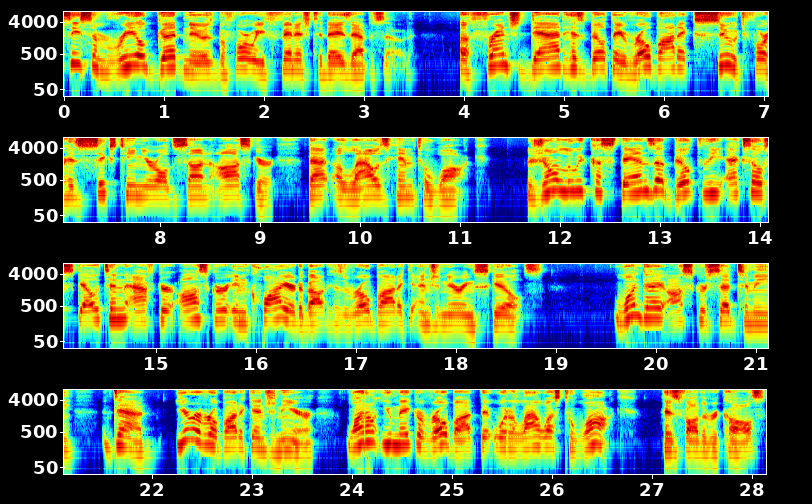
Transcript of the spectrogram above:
see some real good news before we finish today's episode. A French dad has built a robotic suit for his 16 year old son Oscar that allows him to walk. Jean Louis Constanza built the exoskeleton after Oscar inquired about his robotic engineering skills. One day, Oscar said to me, Dad, you're a robotic engineer. Why don't you make a robot that would allow us to walk? His father recalls.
